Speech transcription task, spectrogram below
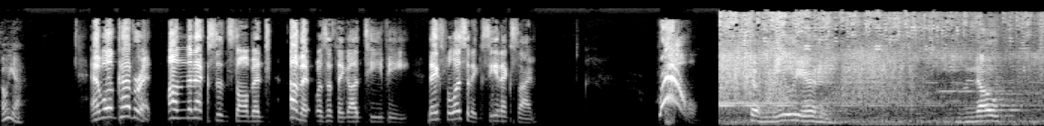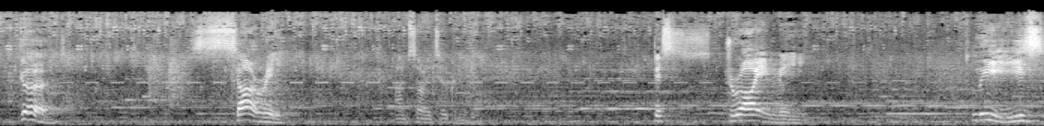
Oh, yeah. And we'll cover it on the next installment of It Was a Thing on TV. Thanks for listening. See you next time. Wow! Kamelion. No good. Sorry. I'm sorry too, Kamelion. Destroy me. Please.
